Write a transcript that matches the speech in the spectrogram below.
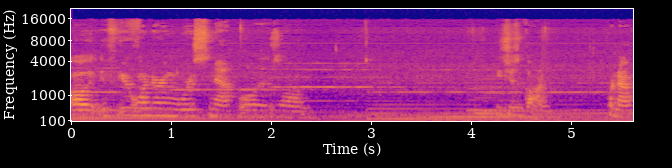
Oh, if you're wondering where Snapple is, um, he's just gone. For now.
